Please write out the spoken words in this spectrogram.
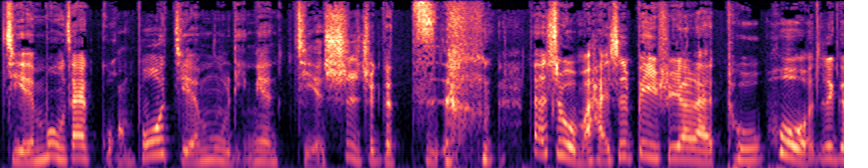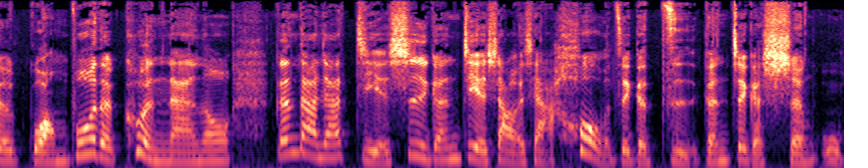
节目，在广播节目里面解释这个字，但是我们还是必须要来突破这个广播的困难哦，跟大家解释跟介绍一下“后”这个字跟这个生物。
